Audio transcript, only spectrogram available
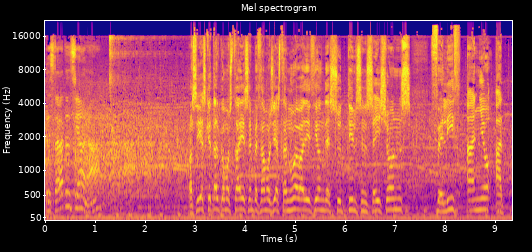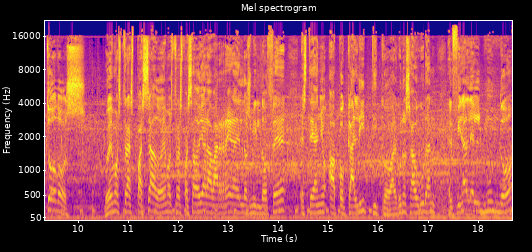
Prestar atención, ¿ah? Así es que tal como estáis, empezamos ya esta nueva edición de Sutil Sensations. Feliz año a todos. Lo hemos traspasado, hemos traspasado ya la barrera del 2012, este año apocalíptico. Algunos auguran el final del mundo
